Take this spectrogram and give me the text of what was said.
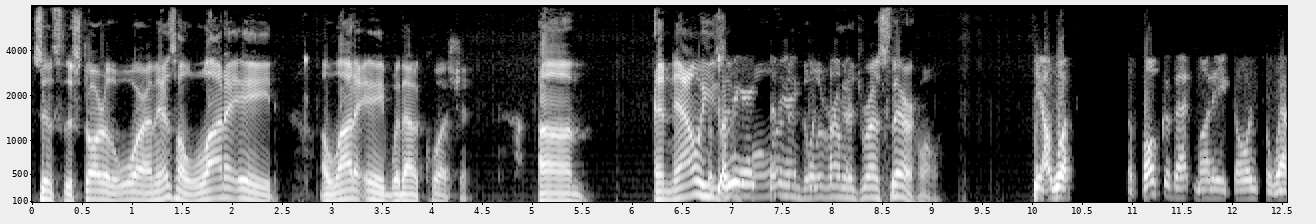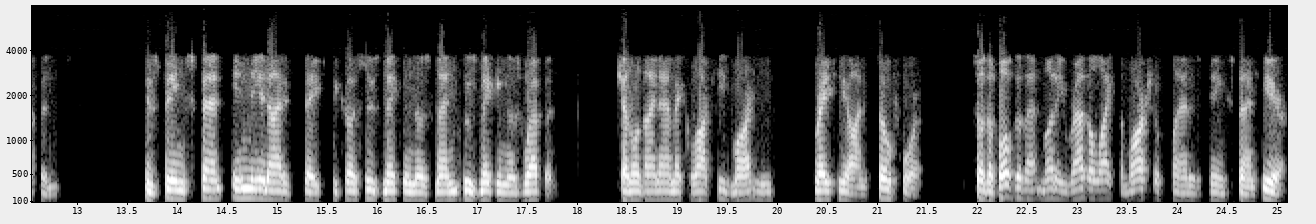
since the start of the war. I mean, there's a lot of aid, a lot of aid without question. Um, and now he's me, Poland and delivering an address there. Huh? Yeah, look, the bulk of that money going to weapons is being spent in the United States because who's making those men, who's making those weapons? General Dynamic, Lockheed Martin, Raytheon, so forth. So the bulk of that money, rather like the Marshall Plan, is being spent here.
